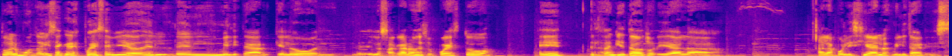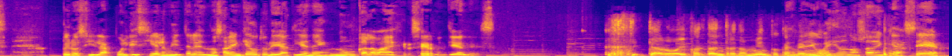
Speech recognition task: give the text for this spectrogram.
todo el mundo dice que después de ese video del, del militar que lo, lo sacaron de su puesto, eh, les han quitado autoridad a la, a la policía y a los militares. Pero si la policía y los militares no saben qué autoridad tienen, nunca la van a ejercer, ¿me entiendes? Claro, hay falta de entrenamiento Pero también, digo, ¿no? ellos no saben qué hacer,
